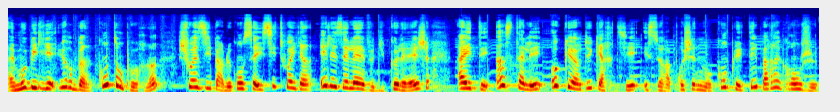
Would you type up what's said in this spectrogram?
un mobilier urbain contemporain, choisi par le Conseil citoyen et les élèves du collège, a été installé au cœur du quartier et sera prochainement complété par un grand jeu.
